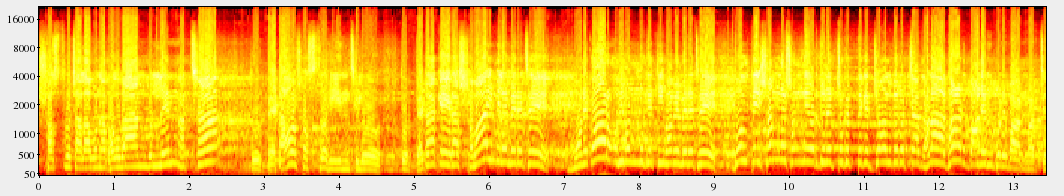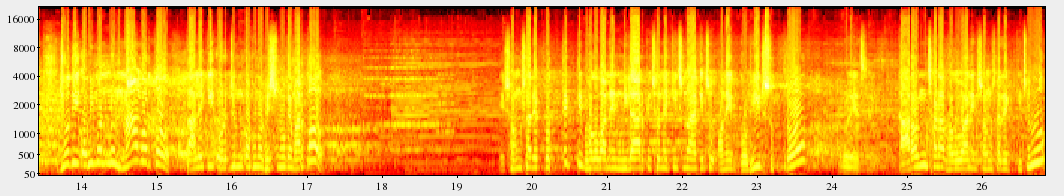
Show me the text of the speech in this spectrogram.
শস্ত্র চালাবো না। ভগবান বললেন আচ্ছা তোর বেটাও শস্ত্রহীন ছিল। তোর বেটাকে এরা সবাই মিলে মেরেছে। মনে কর অভিমন্যুকে কীভাবে মেরেছে। বলতে সঙ্গে সঙ্গে অর্জুনের চোখের থেকে জল বেরোচ্ছে আর ধড়াধড় বানের উপরে বান মারছে। যদি অভিমন্যু না মরতো, তাহলে কি অর্জুন কখনো ভীষ্মকে মারতো? এই সংসারে প্রত্যেকটি ভগবানের নীলার পিছনে কিছু না কিছু অনেক গভীর সূত্র রয়েছে। কারণ ছাড়া ভগবানের সংসারে কিছু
